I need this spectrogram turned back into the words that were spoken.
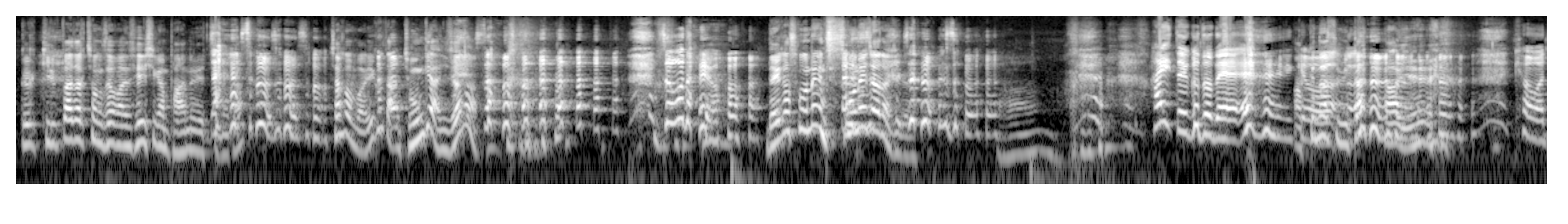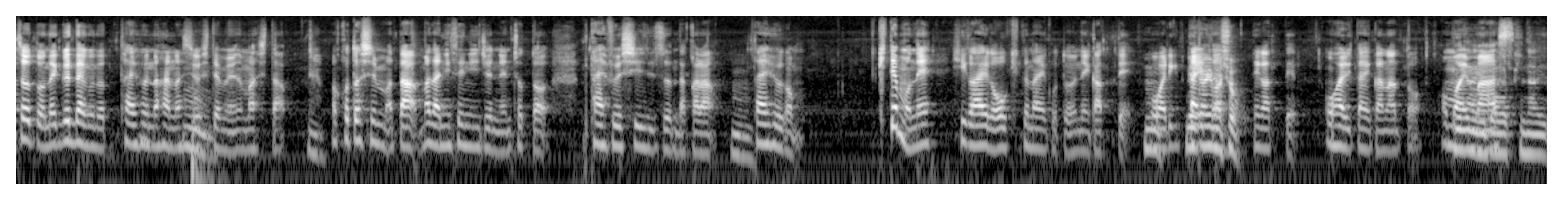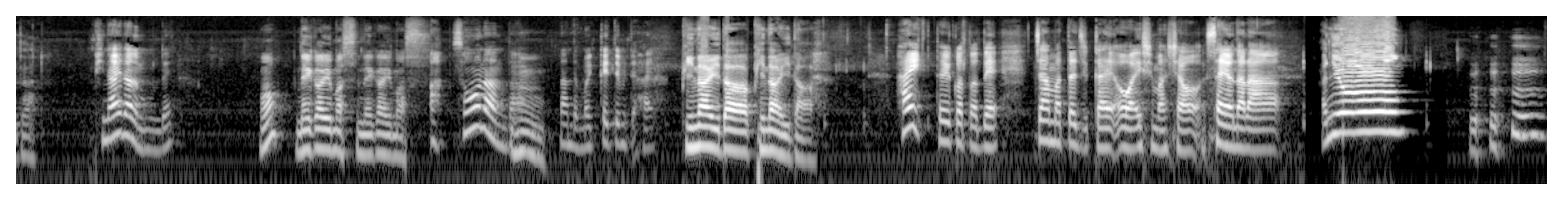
그 길바닥 청소만 3시간 반을 했지 내가? そうそうそう 잠깐만 이거 다 좋은 게 아니잖아 そうだよ 내가 손해 손해잖아 지금 아, 早 はい、ということで、今 아 日は、 끝났습니까? 아 예. 今日はちょっとね、ぐだぐだと台風の話をしてみました。まあ、今年また、まだ2020年ちょっと台風シーズンだから、うん台風が来てもね、被害が大きくないことを願って、うん終わりたい願いましょう願って終わりたいかなと思います。 비나이다. ピナイダのもんで 願います願います。あそうなんだ、うん、なんでもう一回言ってみてはい。ピナイダピナイダはいということでじゃあまた次回お会いしましょう。さようなら。アニョーン。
